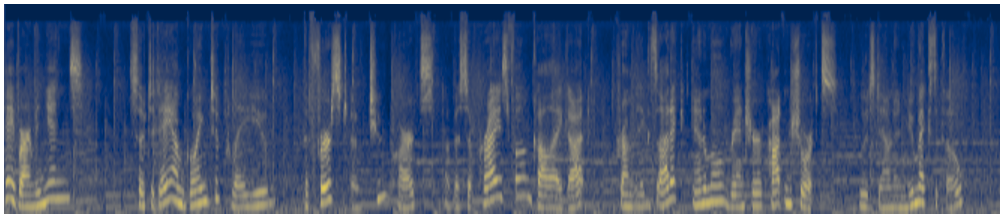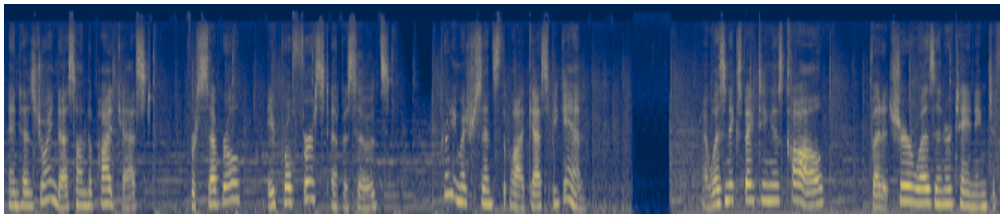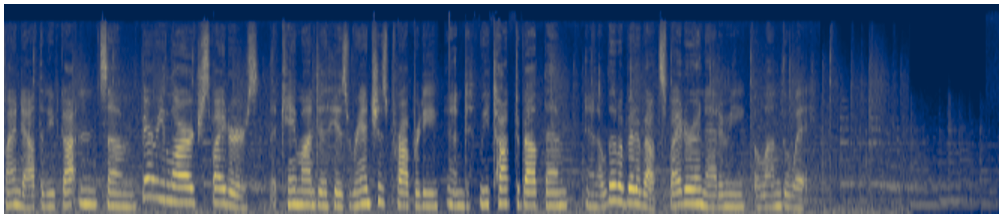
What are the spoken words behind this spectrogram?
Hey, Varminions! So today I'm going to play you the first of two parts of a surprise phone call I got from exotic animal rancher Cotton Shorts, who's down in New Mexico and has joined us on the podcast for several April 1st episodes, pretty much since the podcast began. I wasn't expecting his call, but it sure was entertaining to find out that he'd gotten some very large spiders that came onto his ranch's property, and we talked about them and a little bit about spider anatomy along the way.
